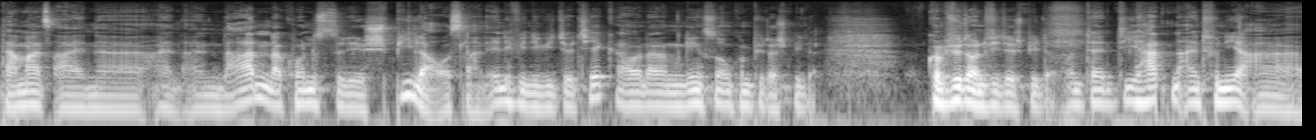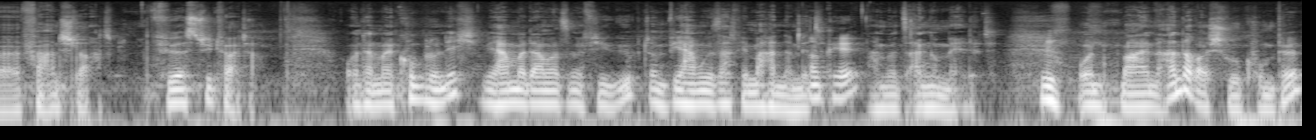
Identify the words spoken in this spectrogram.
damals eine, ein, einen Laden, da konntest du dir Spiele ausleihen, ähnlich wie die Videothek, aber dann ging es nur um Computerspiele. Computer- und Videospiele. Und äh, die hatten ein Turnier äh, veranschlagt für Street Fighter. Und dann mein Kumpel und ich, wir haben ja damals immer viel geübt und wir haben gesagt, wir machen da mit. Okay. Haben wir uns angemeldet. Und mein anderer Schulkumpel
